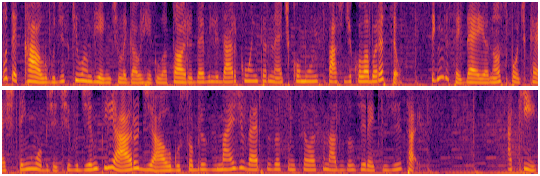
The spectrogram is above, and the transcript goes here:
O Decálogo diz que o ambiente legal e regulatório deve lidar com a internet como um espaço de colaboração. Seguindo essa ideia, nosso podcast tem o objetivo de ampliar o diálogo sobre os mais diversos assuntos relacionados aos direitos digitais. Aqui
